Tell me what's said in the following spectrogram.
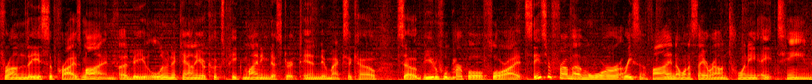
from the Surprise Mine. That'd be Luna County or Cooks Peak Mining District in New Mexico. So beautiful purple fluorites. These are from a more recent find, I wanna say around 2018.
